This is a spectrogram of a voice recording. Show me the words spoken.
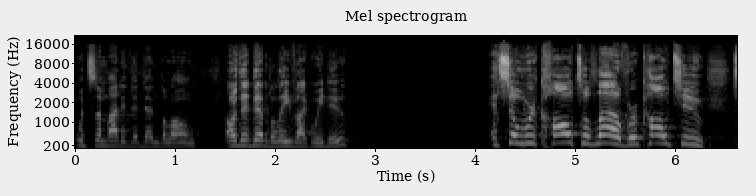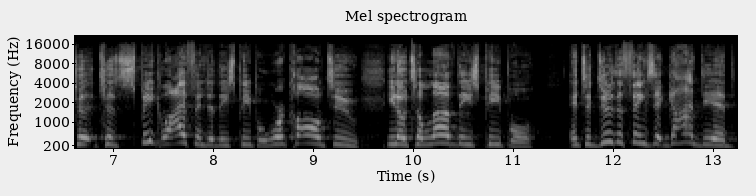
with somebody that doesn't belong or that doesn't believe like we do. And so we're called to love. We're called to, to, to speak life into these people. We're called to, you know, to love these people and to do the things that God did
